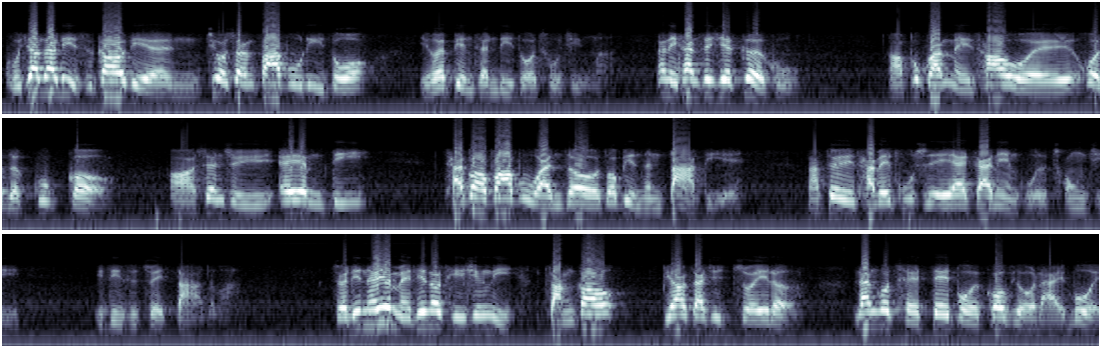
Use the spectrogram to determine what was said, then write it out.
股价在历史高点，就算发布利多，也会变成利多出境嘛。那你看这些个股啊，不管美超维或者 Google 啊，甚至于 AMD，财报发布完之后都变成大跌。那对于台北股市 AI 概念股的冲击，一定是最大的嘛。所以林和彦每天都提醒你，涨高不要再去追了，能够找底部的股票来买，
